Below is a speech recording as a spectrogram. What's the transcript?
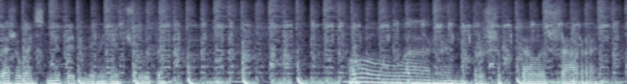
Даже во сне ты для меня чудо». «О, Ларен!» – прошептала Шара.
